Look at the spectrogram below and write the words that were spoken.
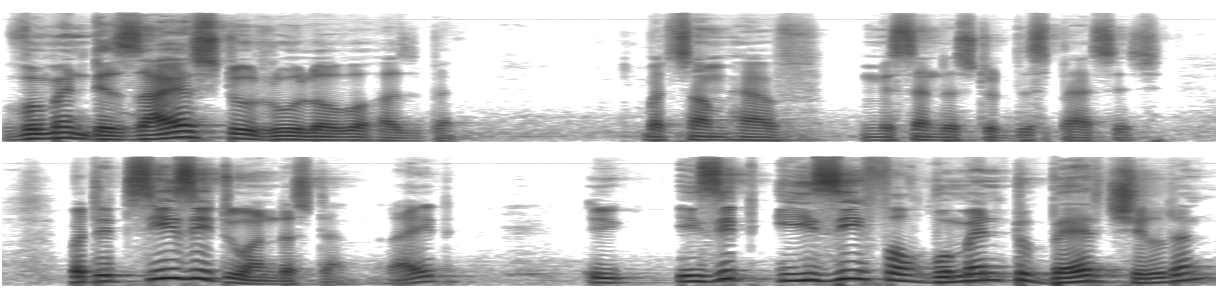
woman desires to rule over husband. But some have misunderstood this passage. But it's easy to understand, right? Is it easy for women to bear children?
